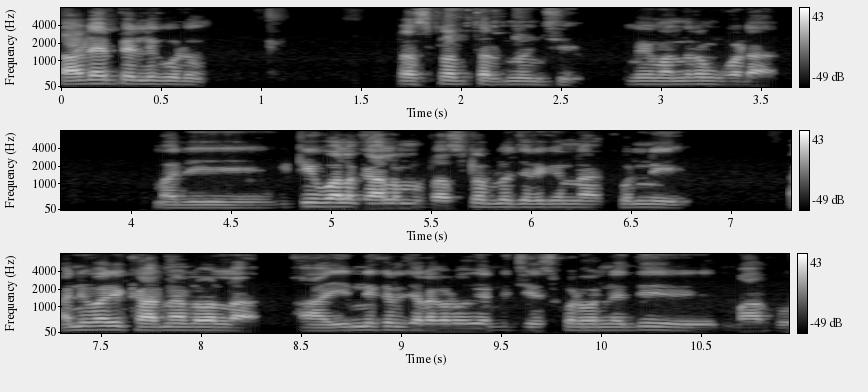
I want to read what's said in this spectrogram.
తాడేపల్లిగూడెం ప్రెస్ క్లబ్ తరఫు నుంచి మేమందరం కూడా మరి ఇటీవల కాలంలో ప్రెస్ క్లబ్లో జరిగిన కొన్ని అనివార్య కారణాల వల్ల ఆ ఎన్నికలు జరగడం ఇవన్నీ చేసుకోవడం అనేది మాకు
